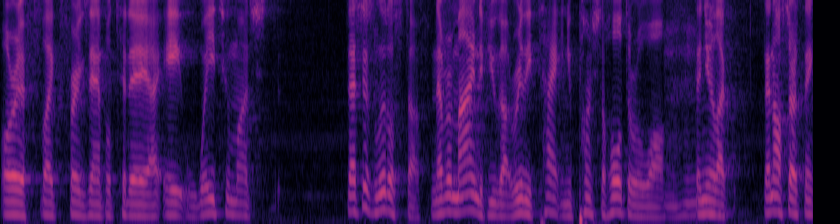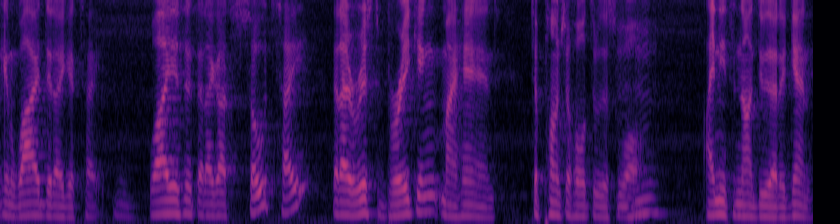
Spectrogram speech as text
Or if like for example today I ate way too much that's just little stuff. Never mind if you got really tight and you punched a hole through a wall. Mm-hmm. Then you're like, then I'll start thinking, why did I get tight? Why is it that I got so tight that I risked breaking my hand to punch a hole through this wall. Mhm. I need to not do that again,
